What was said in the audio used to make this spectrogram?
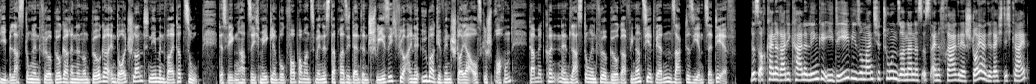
Die Belastungen für Bürgerinnen und Bürger in Deutschland nehmen weiter zu. Deswegen hat sich Mecklenburg-Vorpommerns Ministerpräsidentin Schwesig für eine Übergewinnsteuer ausgesprochen. Damit könnten Entlastungen für Bürger finanziert werden, sagte sie im ZDF. Das ist auch keine radikale linke Idee, wie so manche tun, sondern es ist eine Frage der Steuergerechtigkeit,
